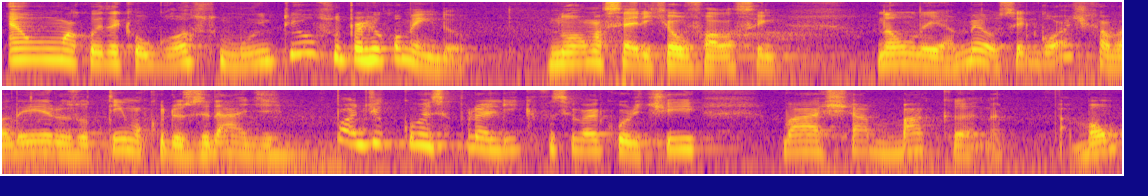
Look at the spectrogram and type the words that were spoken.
É uma coisa que eu gosto muito e eu super recomendo. Não é uma série que eu falo assim, não leia. Meu, você gosta de Cavaleiros ou tem uma curiosidade? Pode começar por ali que você vai curtir, vai achar bacana, tá bom?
